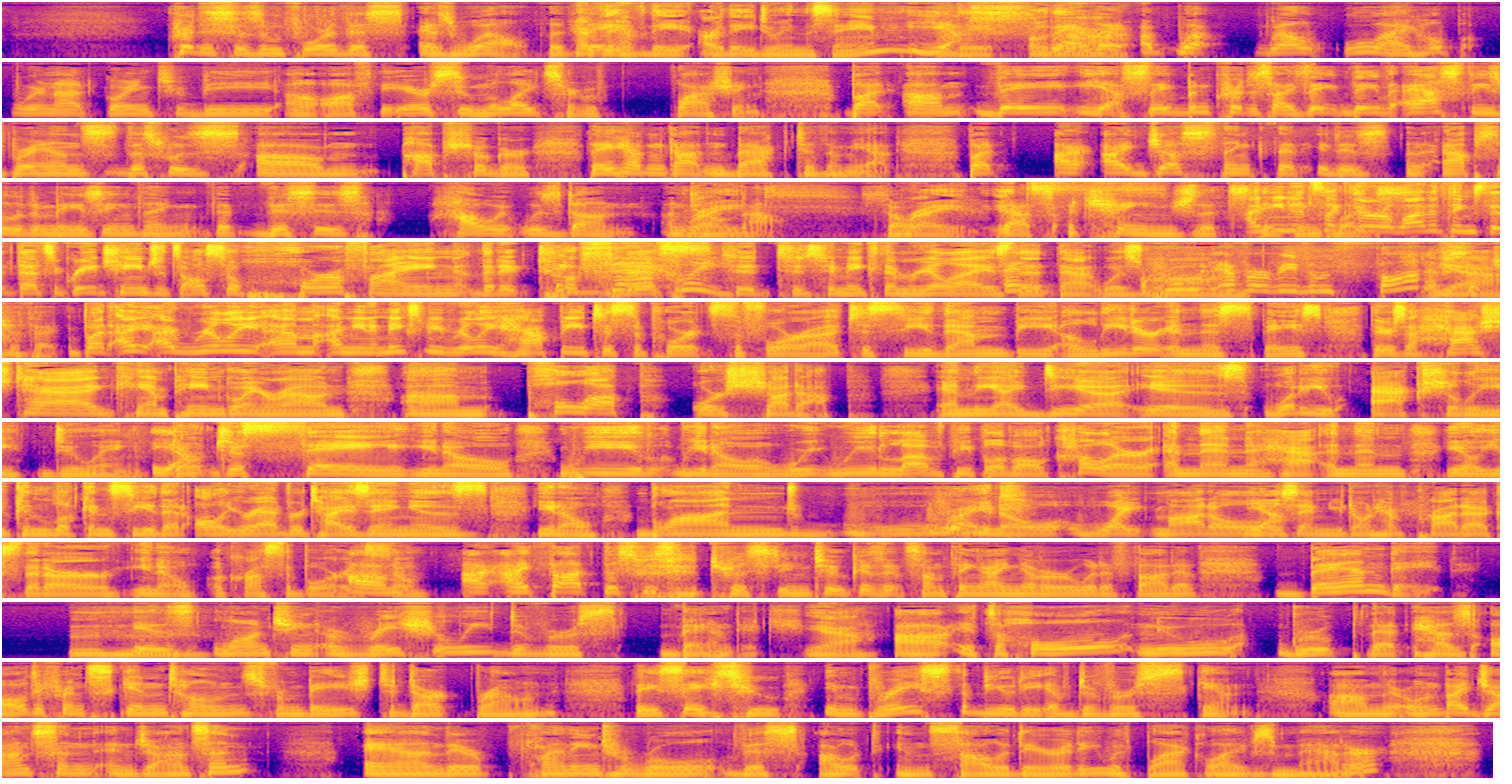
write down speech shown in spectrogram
criticism for this as well. That Have they, have they are they doing the same? Yes. They, oh, they well, are. uh, well, well. Ooh, I hope we're not going to be uh, off the air soon. The lights are flashing, but um, they, yes, they've been criticized. They they've asked these brands. This was um, Pop Sugar. They hadn't gotten back to them yet, but. I, I just think that it is an absolute amazing thing that this is how it was done until Right. now. So Right. that's It's- a change that's. I mean, it's like there are a lot of things that that's a great change. It's also horrifying that it took Exactly. this to, to, to make them realize that And that was Who wrong. would ever have even thought of such a thing? But I, I really am. I mean, it makes me really happy to support Sephora to see them be a leader in this space. There's a hashtag campaign going around. Um, pull up or shut up. And the idea is, what are you actually doing? Yeah. Don't just say, you know, we, you know, we, we love people of all color, and then ha- and then you know you can look and see that all your advertising is, you know, blonde, Right. you know, white models, Yeah. and you don't have products that are, you know, across the board. Um, so I, I thought this was interesting too because it's something I never would have thought of. Band Aid Mm-hmm. is launching a racially diverse bandage. yeah, Uh, it's a whole new group that has all different skin tones from beige to dark brown. They say to embrace the beauty of diverse skin. Um, they're owned by Johnson and Johnson, and they're planning to roll this out in solidarity with Black Lives Matter.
